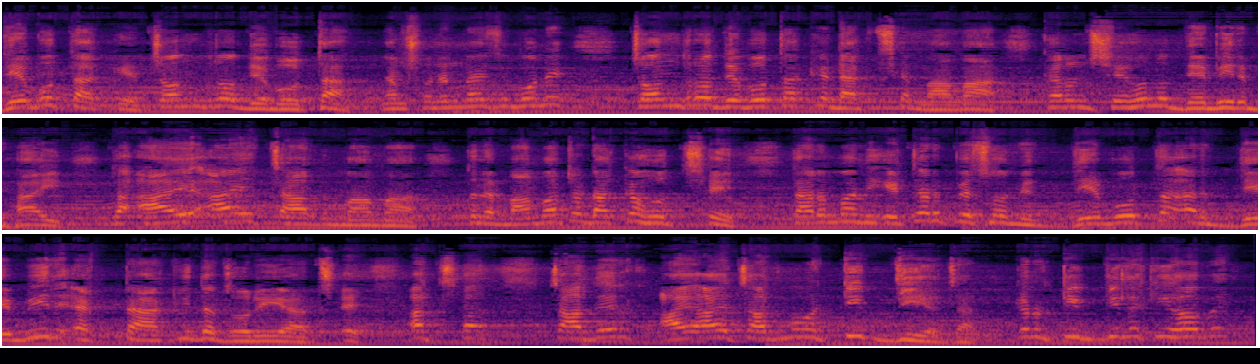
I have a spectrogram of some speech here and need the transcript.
দেবতাকে, চন্দ্র দেবতা, নাম শোনেন না জীবনে? চন্দ্র দেবতাকে ডাকছে মামা, কারণ সে হলো দেবীর ভাই। তো আয় আয় চাঁদ মামা। তাহলে মামাটা ডাকা হচ্ছে, তার মানে এটার পেছনে দেবতা আর দেবীর একটা আকিদা জড়িয়ে আছে। আচ্ছা চাঁদের, আয় আয় চাঁদ মামা, টিপ দিয়ে যান। কেন টিপ দিলে কি হবে?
